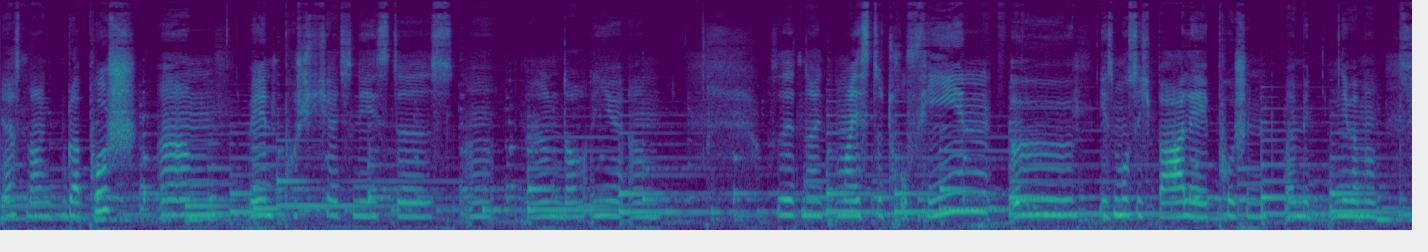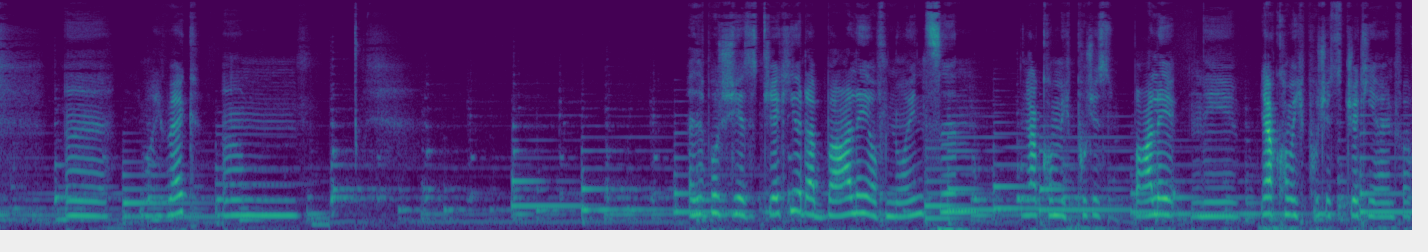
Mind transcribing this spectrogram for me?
erstmal ein guter Push. Ähm, wen push ich als nächstes? Äh, ähm, da hier, ähm, sind meiste Trophäen. Äh, jetzt muss ich Barley pushen. Weil mit, nee, wenn man, äh, mach ich weg. Ähm, also pushe ich jetzt Jackie oder Barley auf 19. Ja, komm, ich pushe jetzt Barley. Nee. Ja, komm, ich pushe jetzt Jackie einfach.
